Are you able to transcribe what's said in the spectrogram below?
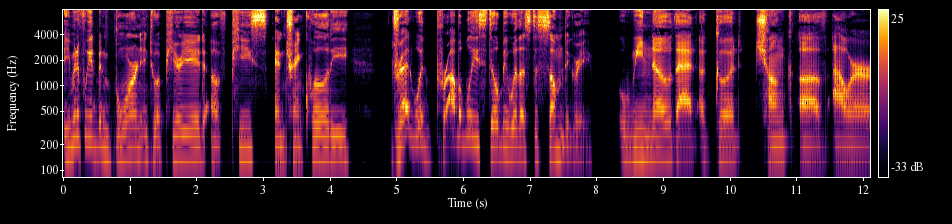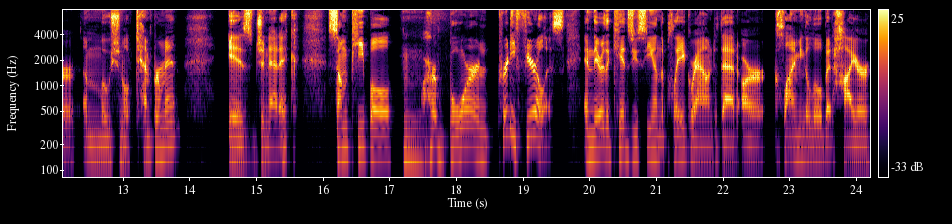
even if we had been born into a period of peace and tranquility, dread would probably still be with us to some degree. We know that a good chunk of our emotional temperament is genetic. Some people hmm. are born pretty fearless, and they're the kids you see on the playground that are climbing a little bit higher.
